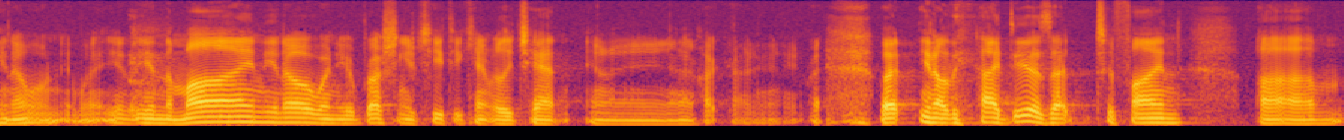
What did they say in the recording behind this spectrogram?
You know, in the mind, you know, when you're brushing your teeth, you can't really chant. But, you know, the idea is that to find, um,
